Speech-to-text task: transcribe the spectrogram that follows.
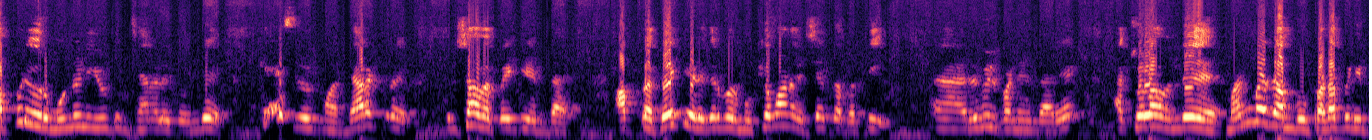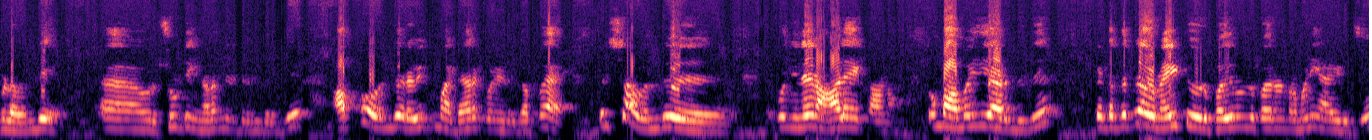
அப்படி ஒரு முன்னணி யூடியூப் சேனலுக்கு வந்து கே. சிவகுமார் டேரக்டர் த்ரிஷாவை பேட்டி எடுத்தார். அப்போ பேட்டி எடுக்கிறப்ப ஒரு முக்கியமான விஷயத்தை பற்றி ரிவீல் பண்ணியிருந்தாரு. ஆக்சுவலாக வந்து மன்மத அம்பு படப்பிடிப்பில் வந்து ஒரு ஷூட்டிங் நடந்துட்டு இருந்திருக்கு. அப்போ வந்து ரவிக்குமார் டைரக்ட் பண்ணிட்டு இருக்கப்ப த்ரிஷா வந்து கொஞ்ச நேரம் ஆளையே காணும். ரொம்ப அமைதியாக இருந்தது. கிட்டத்தட்ட ஒரு நைட்டு ஒரு பதினொன்று பதினொன்றரை மணி ஆயிடுச்சு.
